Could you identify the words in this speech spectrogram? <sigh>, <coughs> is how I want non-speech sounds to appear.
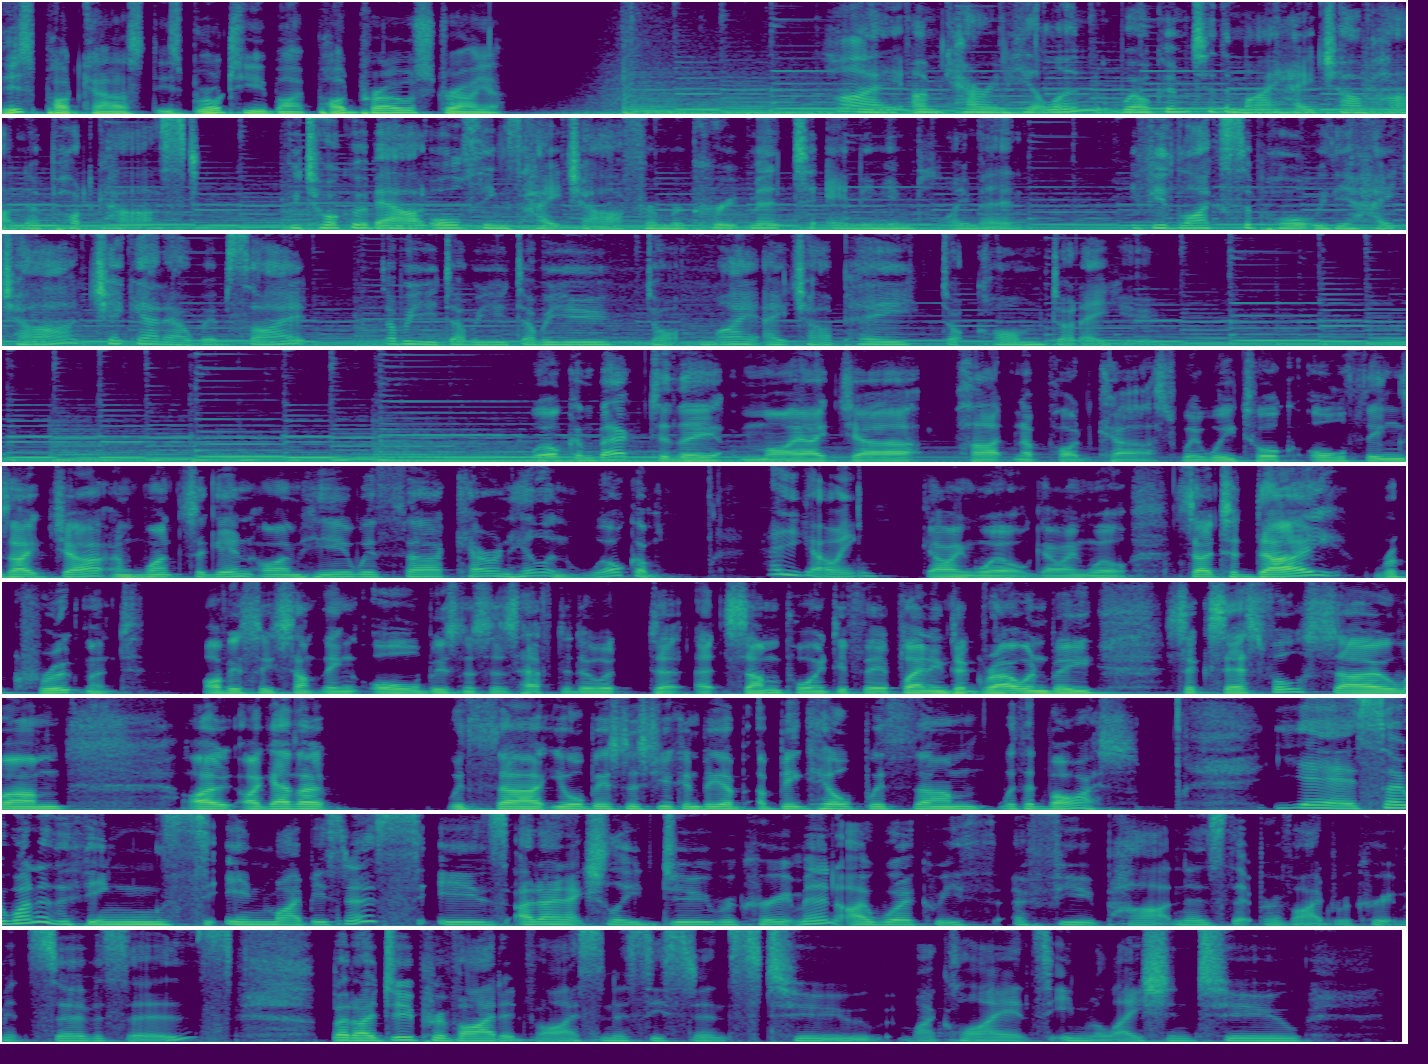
This podcast is brought to you by PodPro Australia. Hi, I'm Karen Hillen. Welcome to the My HR Partner podcast. We talk about all things HR from recruitment to ending employment. If you'd like support with your HR, check out our website www.myhrp.com.au. Welcome back to the My HR Partner podcast, where we talk all things HR. And once again, I'm here with uh, Karen Hillen. Welcome. How are you going? Going well, going well. So today, recruitment. Obviously, something all businesses have to do it uh, at some point if they're planning to grow and be successful. So, um, I, I, gather with uh, your business, you can be a, a big help with um, with advice. Yeah, so one of the things in my business is I don't actually do recruitment. I work with a few partners that provide recruitment services, but I do provide advice and assistance to my clients in relation to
